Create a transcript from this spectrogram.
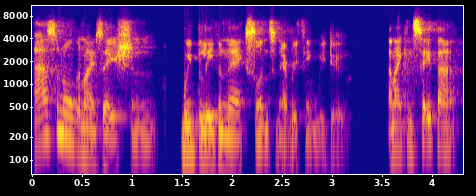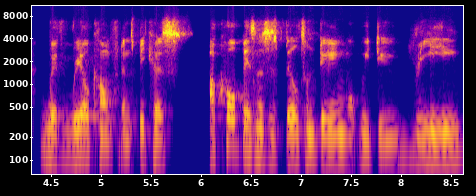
as an organization, we believe in excellence in everything we do. And I can say that with real confidence because our core business is built on doing what we do really,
